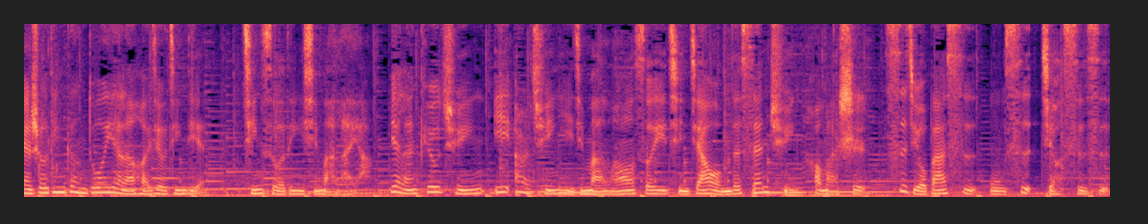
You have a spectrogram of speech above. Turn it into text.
想收听更多夜兰怀旧经典，请锁定喜马拉雅。夜兰 Q 群一二群已经满了哦，所以请加我们的三群，号码是四九八四五四九四四。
